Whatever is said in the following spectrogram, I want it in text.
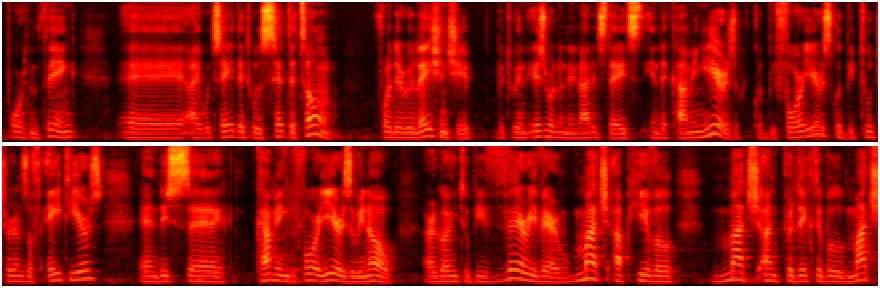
important thing, uh, I would say, that will set the tone for the relationship between Israel and the United States in the coming years. It could be four years, could be two terms of eight years. And this uh, coming four years, we know, are going to be very, very much upheaval, much unpredictable, much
